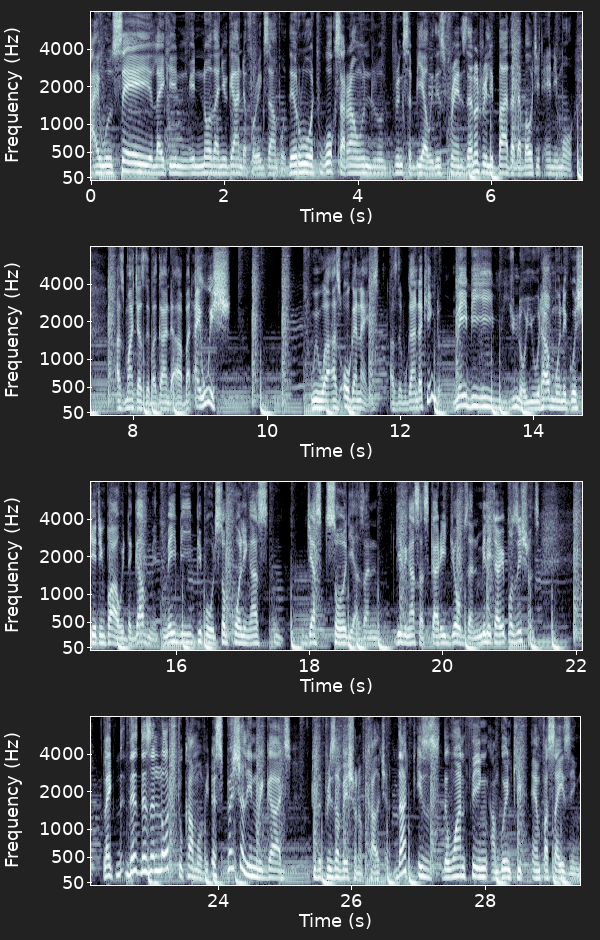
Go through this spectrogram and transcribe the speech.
I will say, like in, in northern Uganda, for example, the Ruot walks around, drinks a beer with his friends. They're not really bothered about it anymore. as much as the Baganda are, but I wish we were as organized as the Uganda kingdom. Maybe, you know, you would have more negotiating power with the government. Maybe people would stop calling us just soldiers and giving us askari jobs and military positions. Like, th- there's a lot to come of it, especially in regards to the preservation of culture. That is the one thing I'm going to keep emphasizing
